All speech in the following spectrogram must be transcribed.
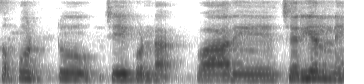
సపోర్టు చేయకుండా వారి చర్యల్ని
